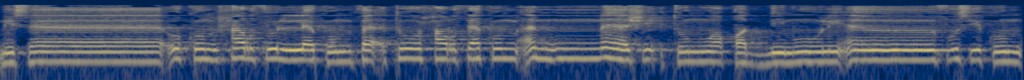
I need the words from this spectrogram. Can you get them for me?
نساؤكم حرث لكم فأتوا حرثكم أنا شئتم وقدموا لأنفسكم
